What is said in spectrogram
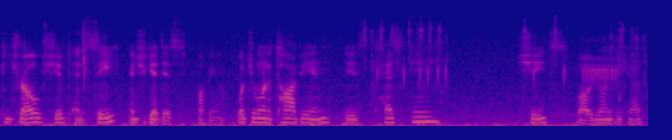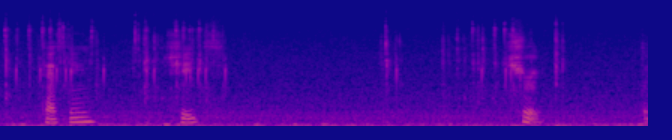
control, shift and C and you get this popping up. What you want to type in is testing cheats, well you want to do cat, testing cheats true. So,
